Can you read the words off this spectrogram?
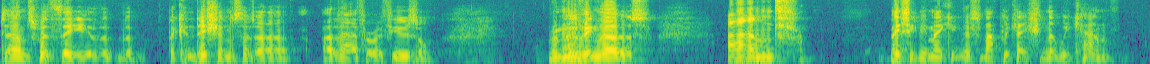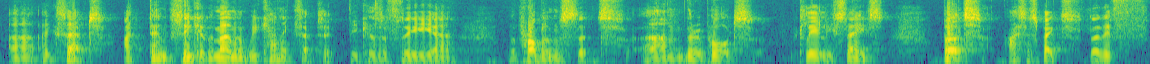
terms with the, the, the conditions that are, are there for refusal, removing those and basically making this an application that we can uh, accept. I don't think at the moment we can accept it because of the uh, the problems that um, the report clearly states. But I suspect that if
